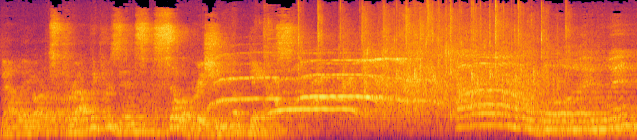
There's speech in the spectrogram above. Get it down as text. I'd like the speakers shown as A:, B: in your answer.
A: Ballet Arts proudly presents Celebration of Dance.
B: Oh boy,
C: when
